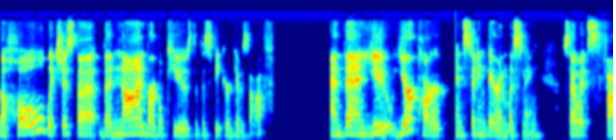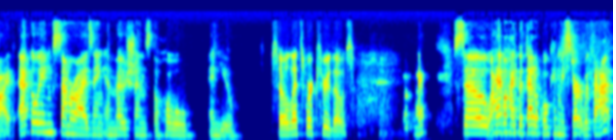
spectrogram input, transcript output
The whole, which is the the nonverbal cues that the speaker gives off, and then you, your part in sitting there and listening. So it's five: echoing, summarizing, emotions, the whole, and you. So let's work through those. Okay. So I have a hypothetical. Can we start with that?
